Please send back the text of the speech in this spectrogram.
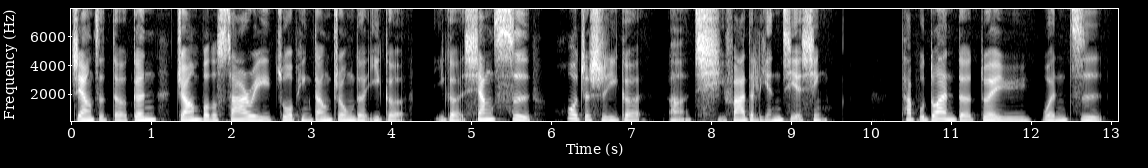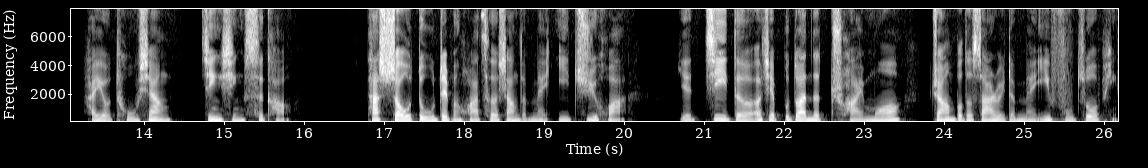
这样子的跟 John b o l s a r i 作品当中的一个一个相似，或者是一个。呃，启发的连结性，他不断的对于文字还有图像进行思考，他熟读这本画册上的每一句话，也记得而且不断的揣摩 John Baldessari 的每一幅作品。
